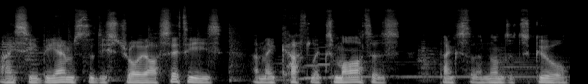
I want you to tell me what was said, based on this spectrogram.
ICBMs to destroy our cities and make Catholics martyrs, thanks to the nuns at school.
